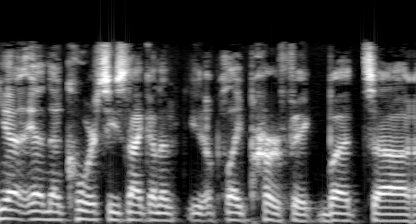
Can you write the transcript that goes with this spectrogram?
Yeah, and of course he's not going to you know, play perfect, but uh,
